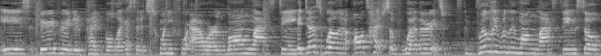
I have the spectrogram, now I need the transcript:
is very, very dependable. Like I said, it's 24 hour, long lasting. It does well in all types of weather. It's really, really long lasting. So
